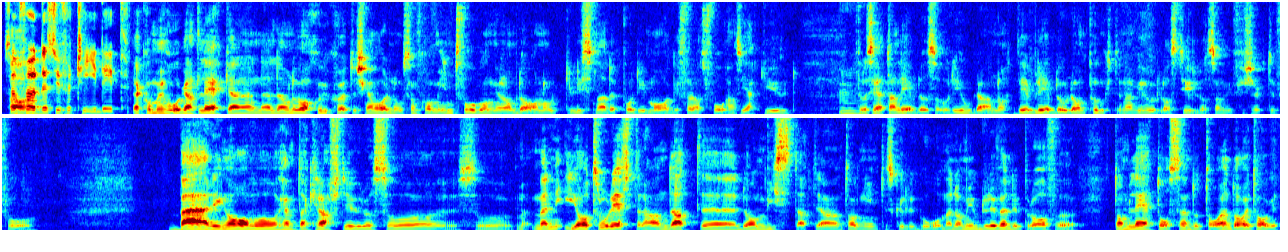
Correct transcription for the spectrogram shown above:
Så Ja. han föddes ju för tidigt. Jag kommer ihåg att läkaren, eller om det var sjuksköterskan var det nog, som kom in två gånger om dagen och lyssnade på din mage för att få hans hjärtljud. Mm. För att se att han levde och så. Och det gjorde han. Och det blev då de punkterna vi höll oss till och som vi försökte få bäring av och hämta kraft ur. Och så, så, men jag tror i efterhand att eh, de visste att det antagligen inte skulle gå. Men de gjorde det väldigt bra för de lät oss ändå ta en dag i taget.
